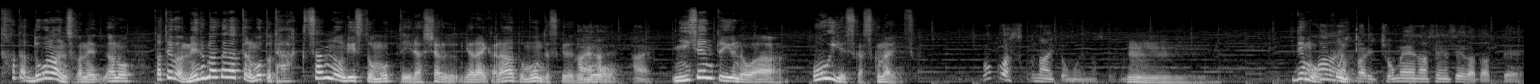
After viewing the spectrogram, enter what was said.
ただどうなんですかね。あの例えばメルマガだったらもっとたくさんのリストを持っていらっしゃるんじゃないかなと思うんですけれども、はいはいはい、2000というのは多いですか？少ないですか？僕は少ないと思いますけど、ね、うん。でもやっぱり著名な先生方って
